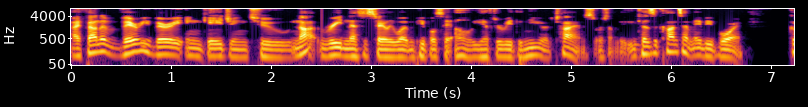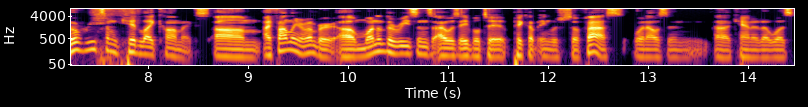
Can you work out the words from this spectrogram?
I found it very, very engaging to not read necessarily what people say, oh, you have to read the New York Times or something, because the content may be boring. Go read some kid like comics. Um, I finally remember, um, one of the reasons I was able to pick up English so fast when I was in uh, Canada was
